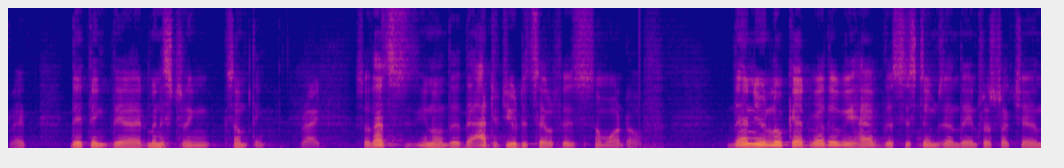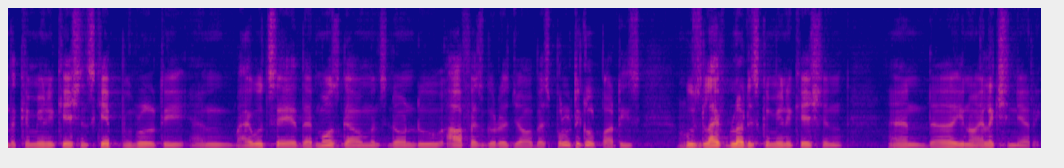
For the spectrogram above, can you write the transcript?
right? They think they are administering something. Right. So that's, you know, the, the attitude itself is somewhat off. Then you look at whether we have the systems and the infrastructure and the communications capability, and I would say that most governments don't do half as good a job as political parties whose lifeblood is communication and, uh, you know, electioneering.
